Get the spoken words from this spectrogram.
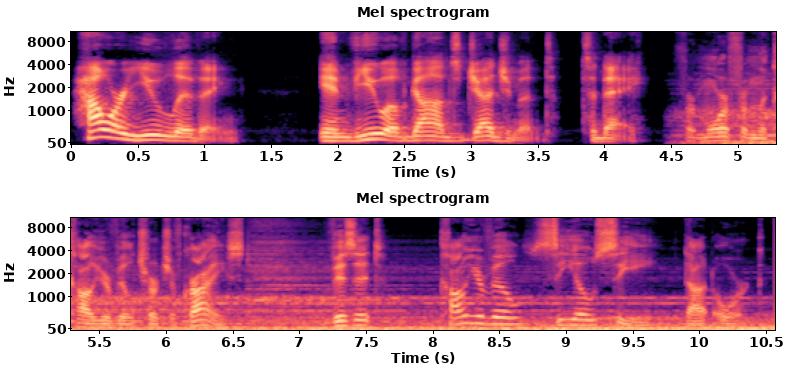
How are you living in view of God's judgment today? For more from the Collierville Church of Christ, visit colliervillecoc.org.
